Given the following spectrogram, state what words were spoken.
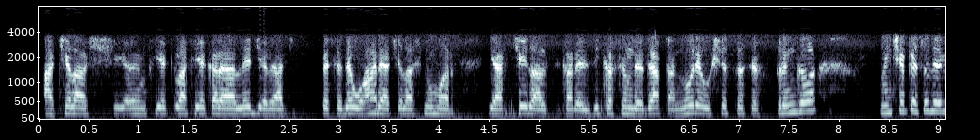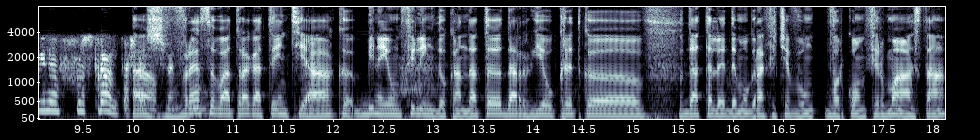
același, în fie, la fiecare alegere PSD-ul are același număr, iar ceilalți care zic că sunt de dreapta nu reușesc să se strângă, începe să devină frustrant. Așa, Aș pentru... vrea să vă atrag atenția că, bine, e un feeling deocamdată, dar eu cred că datele demografice vor confirma asta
